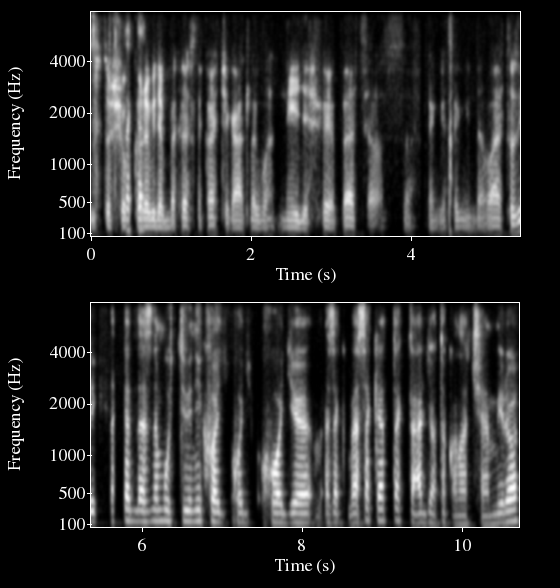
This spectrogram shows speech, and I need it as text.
Biztos sokkal Neked- rövidebbek lesznek a meccsek, átlagban négy és fél perccel, az az rengeteg minden változik. neked ez nem úgy tűnik, hogy, hogy, hogy ezek veszekedtek, tárgyaltak a nagy semmiről,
